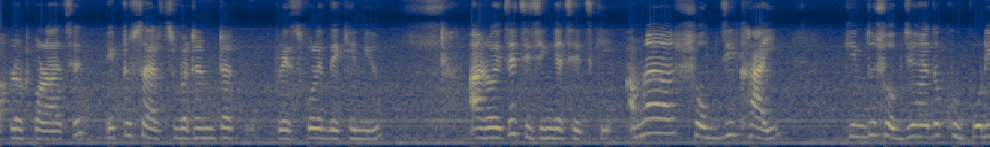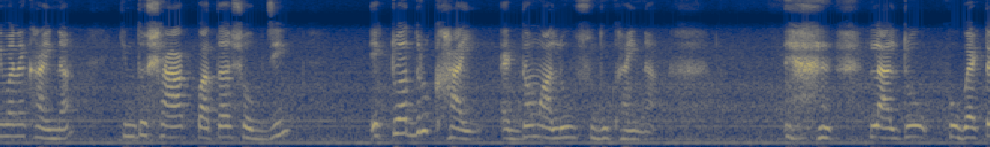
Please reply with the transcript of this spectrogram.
আপলোড করা আছে। একটু সার্চ বাটনটা প্রেস করে দেখে নিও। আর রয়েছে চিচিঙ্গা ছেচকি আমরা সবজি খাই, কিন্তু সবজি হয়তো খুব পরিমাণে খাই না। কিন্তু শাক, পাতা, সবজি একটু আধটু খাই। একদম আলু শুধু খাই না। লালটু খুব একটা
